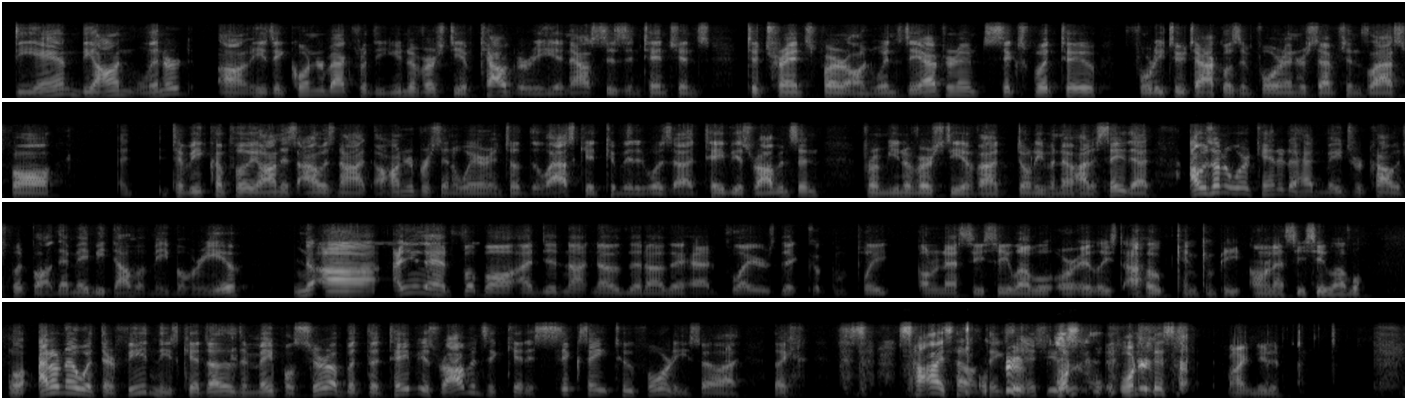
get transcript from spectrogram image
Deane Dion Leonard. Um, he's a cornerback for the University of Calgary. He announced his intentions to transfer on Wednesday afternoon. Six foot two, 42 tackles and four interceptions last fall. Uh, to be completely honest, I was not 100% aware until the last kid committed was uh, Tavius Robinson from University of I don't even know how to say that. I was unaware Canada had major college football. That may be dumb of me, but were you? No, uh, I knew they had football. I did not know that uh, they had players that could complete on an SEC level, or at least I hope can compete on an SEC level. Well, I don't know what they're feeding these kids other than maple syrup, but the Tavius Robinson kid is 6'8", 240. So, uh, like, size, I don't think is an issue. Wonder, wonder might need it.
